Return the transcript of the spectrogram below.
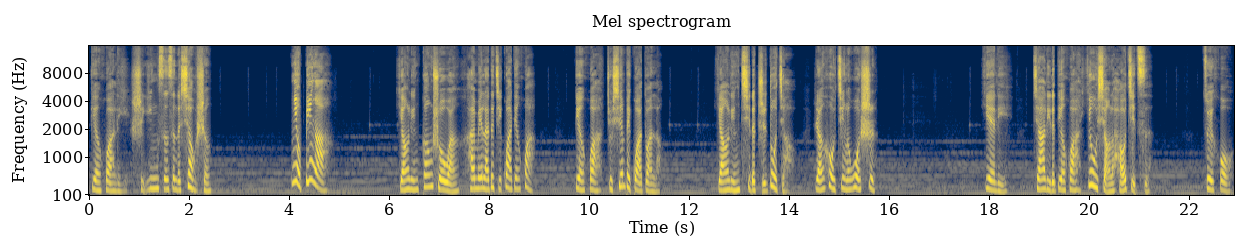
电话里是阴森森的笑声。你有病啊！杨玲刚说完，还没来得及挂电话，电话就先被挂断了。杨玲气得直跺脚，然后进了卧室。夜里，家里的电话又响了好几次，最后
